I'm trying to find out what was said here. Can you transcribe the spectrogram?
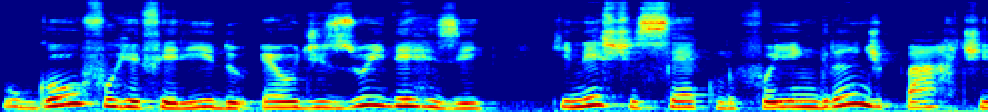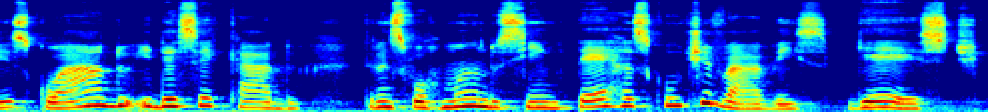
O golfo referido é o de Zuiderzee, que neste século foi em grande parte escoado e dessecado, transformando-se em terras cultiváveis, Geest,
